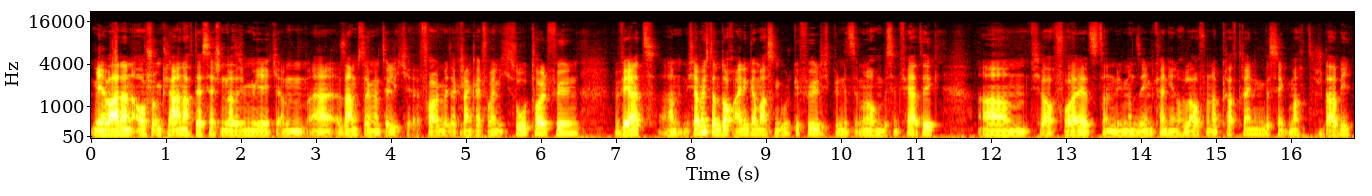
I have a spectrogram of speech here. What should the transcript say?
mir war dann auch schon klar nach der Session, dass ich mich am äh, Samstag natürlich äh, vor allem mit der Krankheit vorher nicht so toll fühlen werde. Ähm, ich habe mich dann doch einigermaßen gut gefühlt. Ich bin jetzt immer noch ein bisschen fertig. Ähm, ich war auch vorher jetzt dann, wie man sehen kann, hier noch laufen und habe Krafttraining ein bisschen gemacht, Stabi.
